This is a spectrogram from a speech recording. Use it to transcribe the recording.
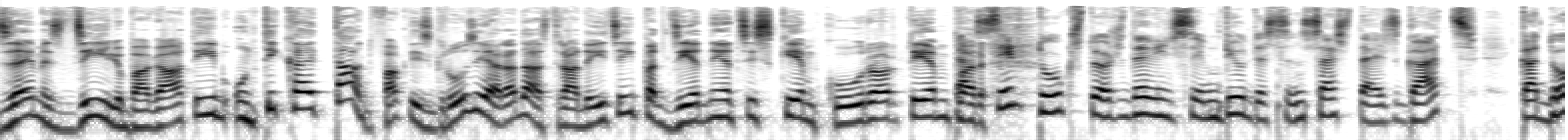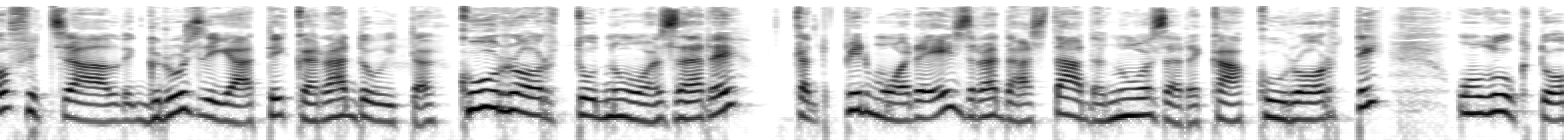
zemes dzīļu bagātību, un tikai tad, faktiski, Grūzijā radās tradīcija par dziednieciskiem kurortiem. Par... Tas ir 1926. gads, kad oficiāli Grūzijā tika radīta kurortu nozare kad pirmo reizi radās tāda nozare kā kurorti, un lūk, to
